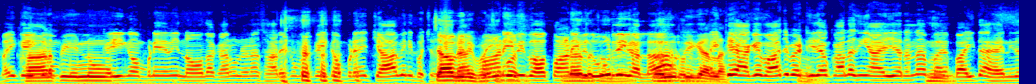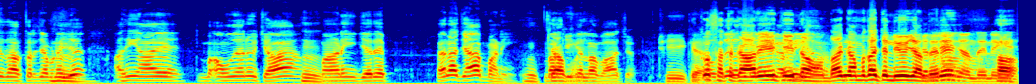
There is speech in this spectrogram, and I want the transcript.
ਬਾਈ ਕਈ ਖਾਣ ਪੀਣ ਨੂੰ। ਕਈ ਕੰਪਨੀਆਂ ਵੀ ਨਾਂ ਦਾ ਕਾਨੂੰਨ ਲੈਣਾ ਸਾਰੇ ਘੁੰਮ ਕਈ ਕੰਪਨੀਆਂ 'ਚ ਚਾਹ ਵੀ ਨਹੀਂ ਪੁੱਛਦੇ। ਚਾਹ ਵੀ ਨਹੀਂ ਪੁੱਛਦੇ। ਪਾਣੀ ਵੀ ਬਹੁਤ ਪਾਣੀ ਵੀ ਦੂਰ ਦੀ ਗੱਲ ਆ। ਦੂਰ ਦੀ ਗੱਲ ਆ। ਇੱਥੇ ਆ ਕੇ ਬਾਅਦ 'ਚ ਬੈਠੀ ਜਾ ਕੱਲ ਅਸੀਂ ਆਏ ਯਾਰ ਨਾ ਬਾਈ- ਤਾਂ ਹੈ ਨਹੀਂ ਤੇ ਦਫ਼ਤਰ 'ਚ ਆਪਣੇ 'ਚ। ਅਸੀਂ ਆਏ ਆਉਂਦਿਆਂ ਨੂੰ ਚਾਹ ਪਾਣੀ ਜਿਹੜੇ ਪਹਿਲਾਂ ਚਾਹ ਪਾਣੀ ਬਾਕੀ। ਗੱਲਾਂ ਬਾਅਦ 'ਚ। ਠੀਕ ਹੈ। ਕੋ ਸਤਕਾਰ ਇਹ ਚੀਜ਼ ਦਾ ਹੁੰਦਾ ਕੰਮ ਤਾਂ ਚੱਲਿਓ ਜਾਂਦੇ ਚੱਲੇ ਨੇ ਜਾਂਦੇ ਨੇ ਹਾਂ।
